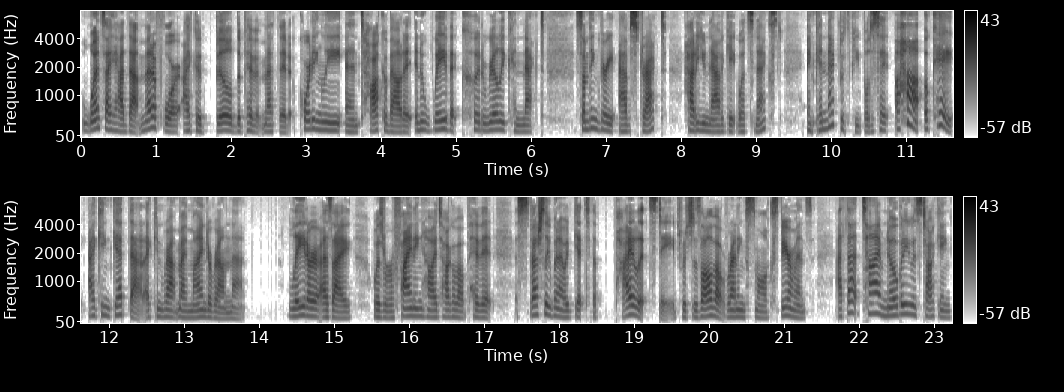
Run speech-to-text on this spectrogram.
Once I had that metaphor, I could build the pivot method accordingly and talk about it in a way that could really connect something very abstract. How do you navigate what's next? And connect with people to say, aha, okay, I can get that. I can wrap my mind around that. Later, as I was refining how I talk about pivot, especially when I would get to the pilot stage, which is all about running small experiments, at that time, nobody was talking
